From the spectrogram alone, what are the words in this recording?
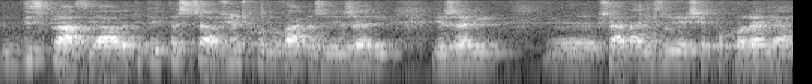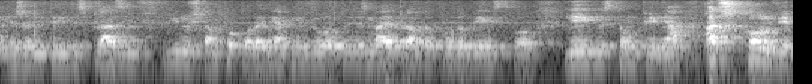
dysplazja, ale tutaj też trzeba wziąć pod uwagę, że jeżeli, jeżeli yy, przeanalizuje się pokolenia, jeżeli tej dysplazji w iluś tam pokoleniach nie było, to jest małe prawdopodobieństwo jej wystąpienia, aczkolwiek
